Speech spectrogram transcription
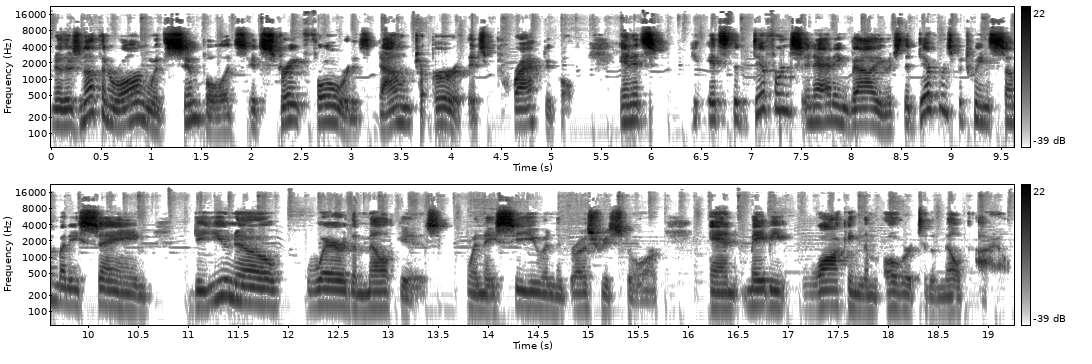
You know, there's nothing wrong with simple. It's it's straightforward. It's down to earth. It's practical, and it's it's the difference in adding value. It's the difference between somebody saying, "Do you know where the milk is?" when they see you in the grocery store, and maybe walking them over to the milk aisle.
